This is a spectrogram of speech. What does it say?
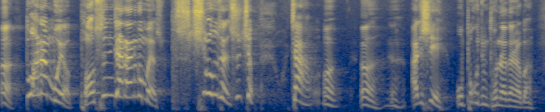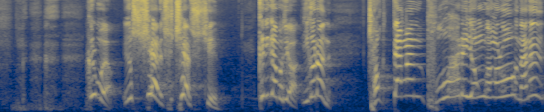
어, 또 하나 뭐예요? 벗은 자라는 건 뭐예요? 수치로운 사 수치. 자, 어, 어, 아저씨 옷 벗고 좀돈 나다나 봐. 그럼 뭐야? 이거 수치야, 수치야, 수치. 그러니까 보세요. 이거는 적당한 부활의 영광으로 나는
